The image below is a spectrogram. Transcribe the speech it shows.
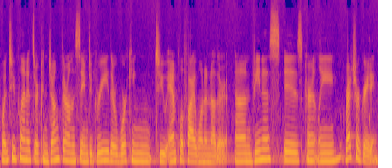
when two planets are conjunct, they're on the same degree, they're working to amplify one another. And Venus is currently retrograding,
